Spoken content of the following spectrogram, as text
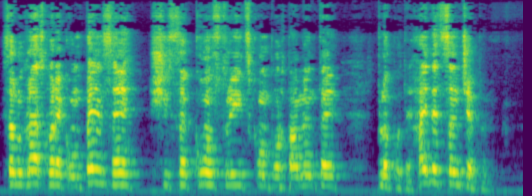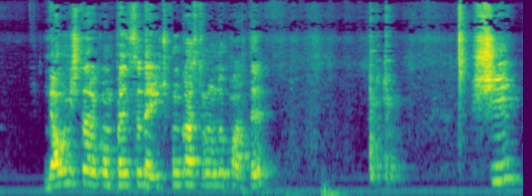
Să lucrați cu recompense și să construiți comportamente plăcute. Haideți să începem. Iau niște recompense de aici, pun castronul deoparte. Și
